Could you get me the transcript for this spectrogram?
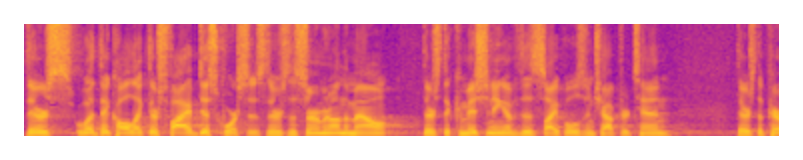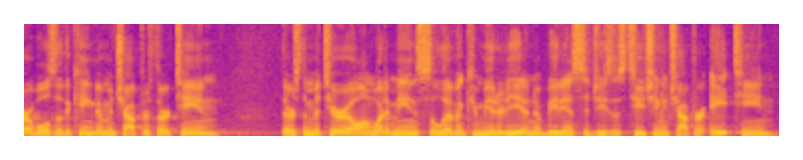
there's what they call like there's five discourses. There's the Sermon on the Mount, there's the commissioning of the disciples in chapter 10, there's the parables of the kingdom in chapter 13, there's the material on what it means to live in community and obedience to Jesus' teaching in chapter 18.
